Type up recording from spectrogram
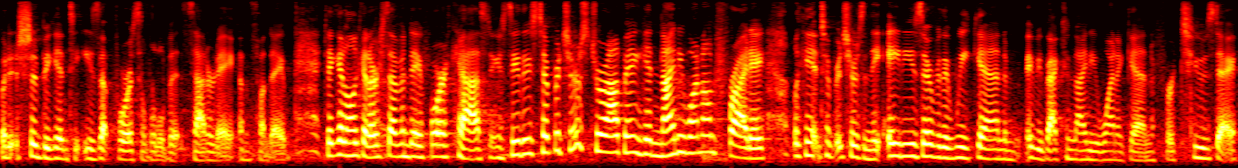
but it should begin to ease up for us a little bit Saturday and Sunday. Taking a look at our seven day forecast, and you see these temperatures temperatures dropping, again 91 on Friday, looking at temperatures in the 80s over the weekend, and maybe back to 91 again for Tuesday.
